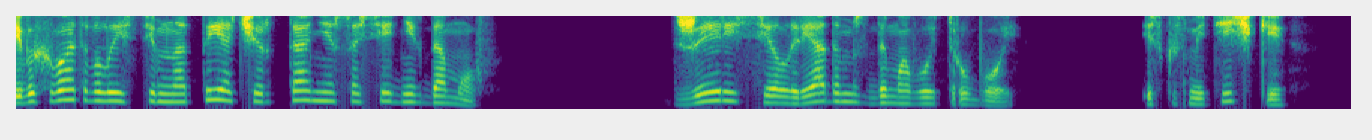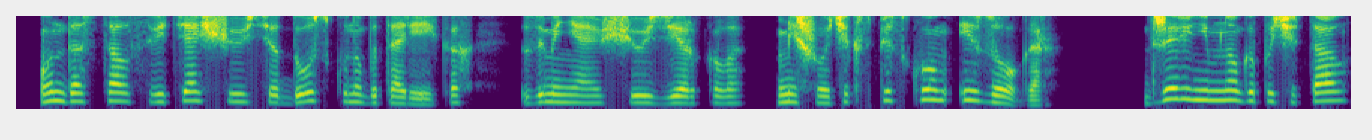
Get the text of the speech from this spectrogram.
и выхватывала из темноты очертания соседних домов. Джерри сел рядом с дымовой трубой. Из косметички он достал светящуюся доску на батарейках, заменяющую зеркало, мешочек с песком и зогар. Джерри немного почитал,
